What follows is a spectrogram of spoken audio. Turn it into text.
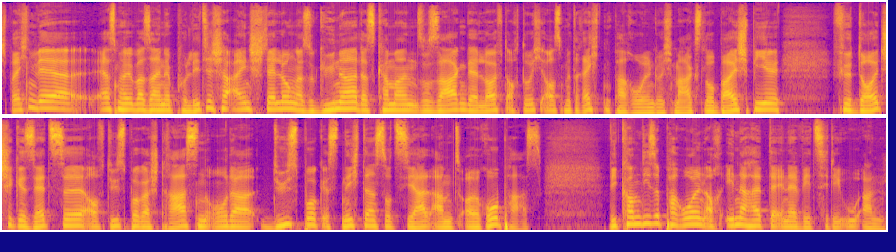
Sprechen wir erstmal über seine politische Einstellung. Also Güner, das kann man so sagen, der läuft auch durchaus mit rechten Parolen durch Marxloh. Beispiel für deutsche Gesetze auf Duisburger Straßen oder Duisburg ist nicht das Sozialamt Europas. Wie kommen diese Parolen auch innerhalb der NRW-CDU an?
